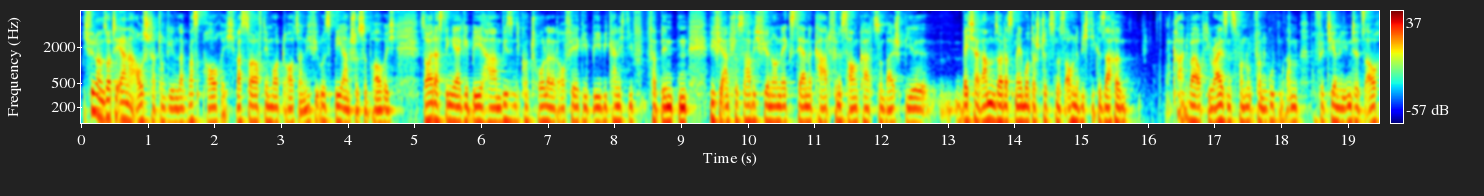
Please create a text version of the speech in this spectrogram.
ich finde, man sollte eher eine Ausstattung geben und sagen, was brauche ich? Was soll auf dem Mod drauf sein? Wie viele USB-Anschlüsse brauche ich? Soll das Ding RGB haben? Wie sind die Controller da drauf für RGB? Wie kann ich die verbinden? Wie viele Anschlüsse habe ich für noch eine externe Card, für eine Soundcard zum Beispiel? Welcher RAM soll das MAME unterstützen? Das ist auch eine wichtige Sache. Gerade weil auch die Ryzens von, von gutem RAM profitieren und die Intels auch.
